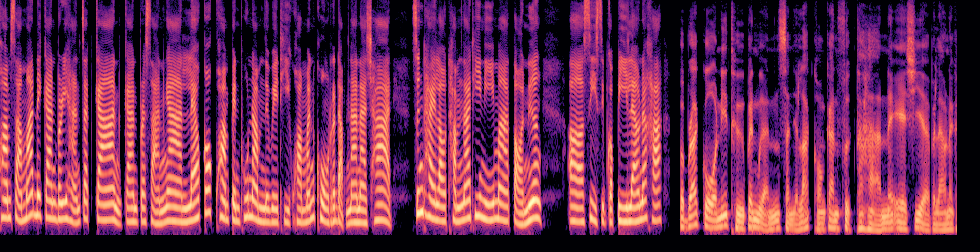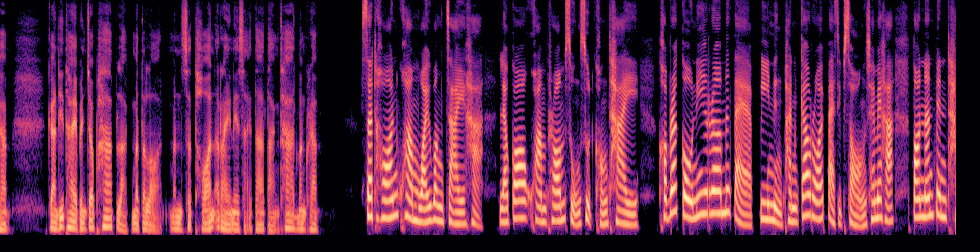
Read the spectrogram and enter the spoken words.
ความสามารถในการบริหารจัดการ การประสานงาน แล้วก็ความเป็นผู้นำในเวทีความมั่นคงระดับนานาชาติ ซึ่งไทยเราทำหน้าที่นี้มาต่อเนื่อง40 กว่าปีแล้วนะคะ Cobra Go นี่ถือเป็นเหมือนสัญลักษณ์ของการฝึกทหารในเอเชียไปแล้วนะครับ การที่ไทยเป็นเจ้าภาพหลักมาตลอด มันสะท้อนอะไรในสายตาต่างชาติบ้างครับ สะท้อนความไว้วางใจค่ะ แล้วก็ความพร้อมสูงสุดของไทยคอบราโกนี่เริ่มตั้งแต่ปี 1982 ใช่ไหมคะ ตอนนั้นเป็นไท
